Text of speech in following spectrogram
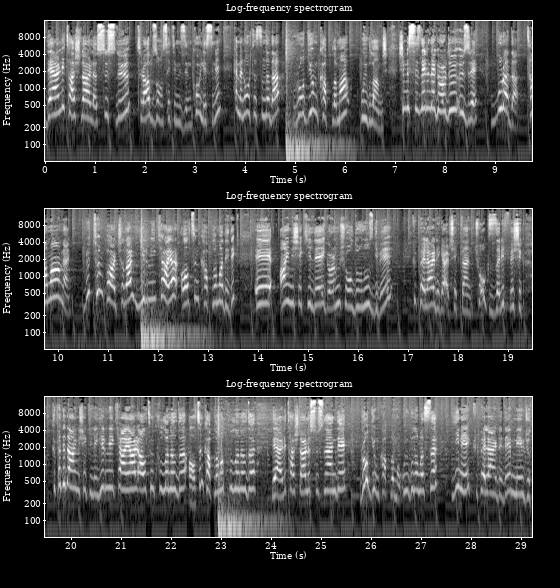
değerli taşlarla süslü Trabzon setimizin kolyesinin hemen ortasında da rodyum kaplama uygulanmış. Şimdi sizlerin de gördüğü üzere burada tamamen bütün parçalar 22 ayar altın kaplama dedik. Ee, aynı şekilde görmüş olduğunuz gibi küpeler de gerçekten çok zarif ve şık. Küpede de aynı şekilde 22 ayar altın kullanıldı, altın kaplama kullanıldı, değerli taşlarla süslendi. Rodyum kaplama uygulaması yine küpelerde de mevcut.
